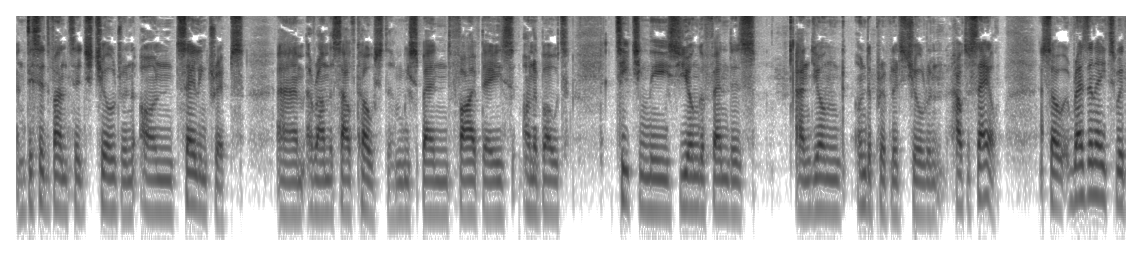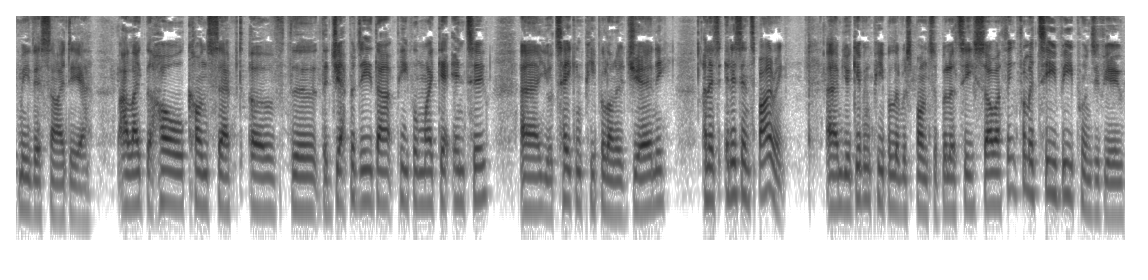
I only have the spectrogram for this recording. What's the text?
and disadvantaged children on sailing trips um, around the south coast, and we spend five days on a boat teaching these young offenders and young underprivileged children how to sail. So it resonates with me this idea. I like the whole concept of the, the jeopardy that people might get into. Uh, you're taking people on a journey, and it's, it is inspiring. Um, you're giving people a responsibility. So I think from a TV point of view,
